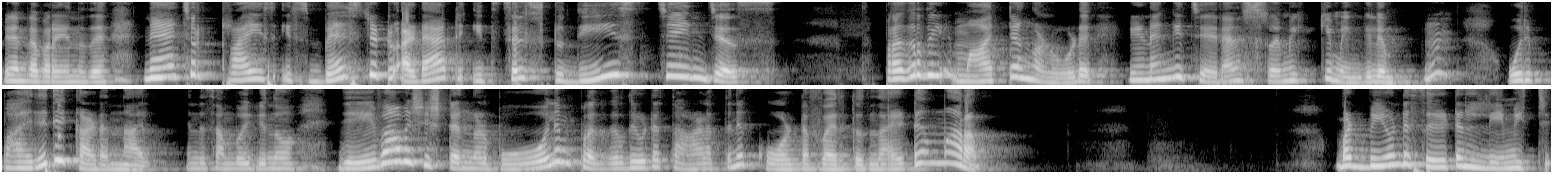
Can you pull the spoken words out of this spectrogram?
പിന്നെന്താ പറയുന്നത്? Nature tries its best to adapt itself to these changes പ്രകൃതി മാറ്റങ്ങളോട് ഇണങ്ങിച്ചേരാൻ ശ്രമിക്കുമെങ്കിലും ഒരു പരിധി കടന്നാൽ എന്ത് സംഭവിക്കുന്നു? ജൈവാവശിഷ്ടങ്ങൾ പോലും പ്രകൃതിയുടെ താളത്തിന് കോട്ടം വരുത്തുന്നതായിട്ട് മാറാം. But beyond a certain limit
